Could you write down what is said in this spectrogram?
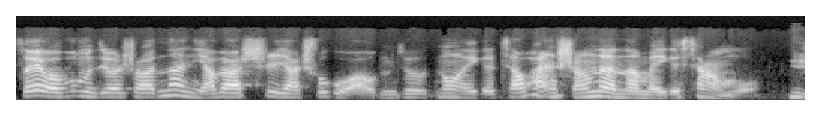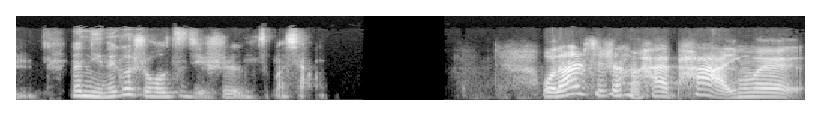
所以我父母就是说，那你要不要试一下出国？我们就弄了一个交换生的那么一个项目。嗯，那你那个时候自己是怎么想？我当时其实很害怕，因为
